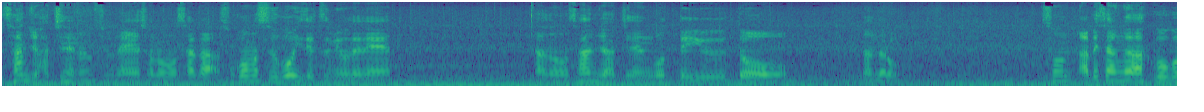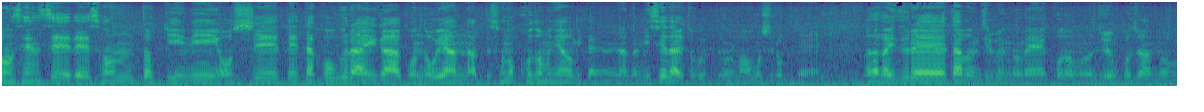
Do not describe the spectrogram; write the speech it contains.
38年なんですよねその差が。そこもすごい絶妙でね。あの38年後っていうと何だろう。そん安倍さんが高校の先生でその時に教えてた子ぐらいが今度親になってその子供に会うみたいなね。なんか2世代飛ぶっていうのがまあ面白くて、まあ、だからいずれ多分自分のね子供の純子ちゃんの、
